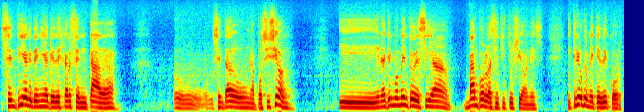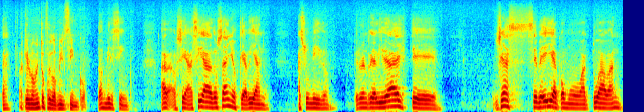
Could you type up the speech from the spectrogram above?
sentía que tenía que dejar sentada, sentado una posición. Y en aquel momento decía, van por las instituciones. Y creo que me quedé corta. Aquel momento fue 2005. 2005. Ah, o sea, hacía dos años que habían asumido, pero en realidad este, ya se veía cómo actuaban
